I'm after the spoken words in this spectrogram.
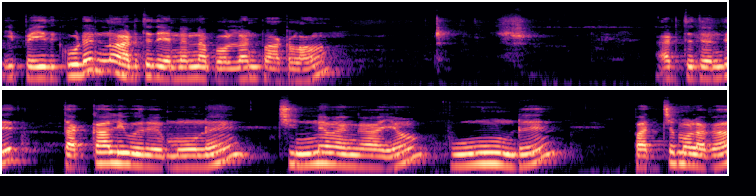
இப்போ இது கூட இன்னும் அடுத்தது என்னென்ன போடலான்னு பார்க்கலாம். அடுத்தது வந்து தக்காளி ஒரு மூணு சின்ன வெங்காயம் பூண்டு பச்சை மிளகா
